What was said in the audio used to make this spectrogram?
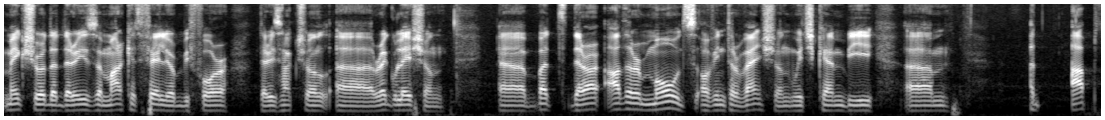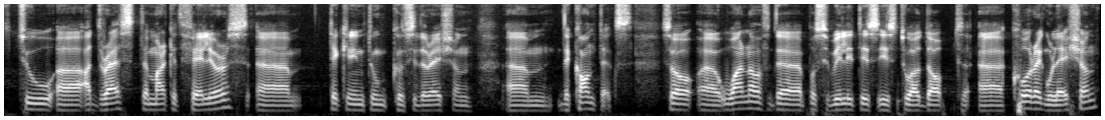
make sure that there is a market failure before there is actual uh, regulation. Uh, but there are other modes of intervention which can be um, up to uh, address the market failures, um, taking into consideration um, the context. So uh, one of the possibilities is to adopt uh, co-regulation.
